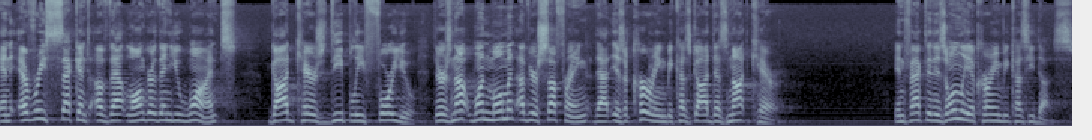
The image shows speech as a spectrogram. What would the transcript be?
and every second of that longer than you want, God cares deeply for you. There's not one moment of your suffering that is occurring because God does not care. In fact, it is only occurring because He does.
